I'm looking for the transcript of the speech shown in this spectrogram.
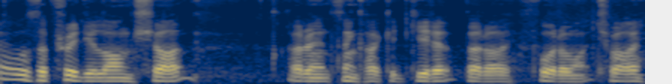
That was a pretty long shot. I don't think I could get it, but I thought I might try.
